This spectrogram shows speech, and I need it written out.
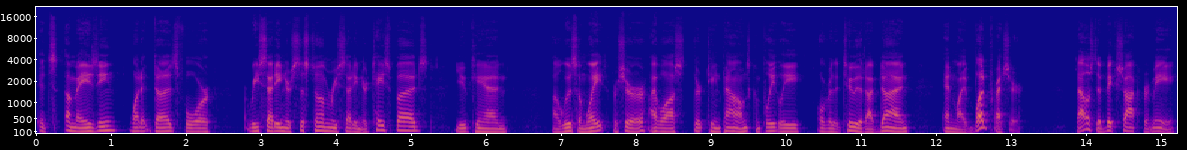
It's amazing what it does for resetting your system, resetting your taste buds. You can uh, lose some weight for sure. I've lost 13 pounds completely over the two that I've done. And my blood pressure, that was the big shock for me.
